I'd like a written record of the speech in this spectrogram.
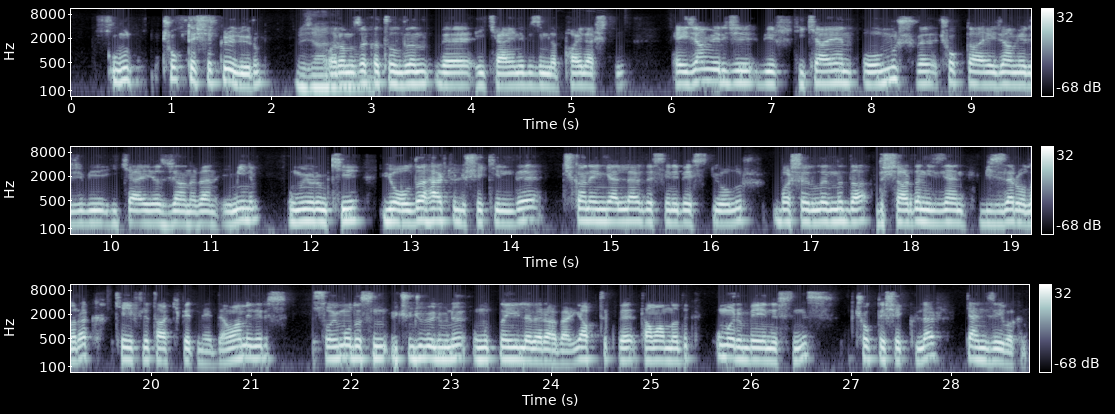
Umut çok teşekkür ediyorum. Rica ederim. Aramıza katıldın ve hikayeni bizimle paylaştın. Heyecan verici bir hikayen olmuş ve çok daha heyecan verici bir hikaye yazacağına ben eminim. Umuyorum ki yolda her türlü şekilde çıkan engeller de seni besliyor olur. Başarılarını da dışarıdan izleyen bizler olarak keyifle takip etmeye devam ederiz. Soyunma Odası'nın 3. bölümünü Umut Nayır ile beraber yaptık ve tamamladık. Umarım beğenirsiniz. Çok teşekkürler. Kendinize iyi bakın.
